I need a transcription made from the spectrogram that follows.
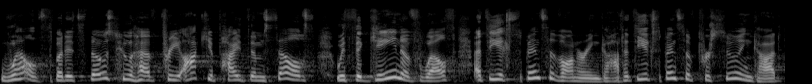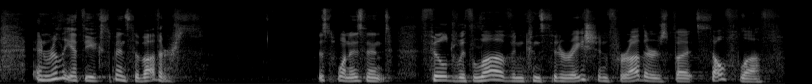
wealth, but it's those who have preoccupied themselves with the gain of wealth at the expense of honoring God, at the expense of pursuing God, and really at the expense of others. This one isn't filled with love and consideration for others, but self love.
